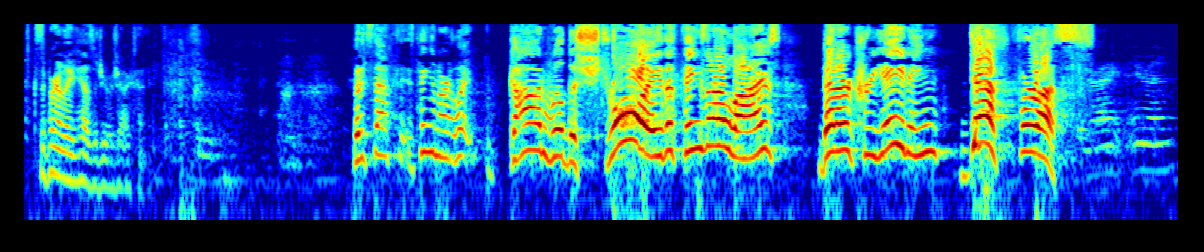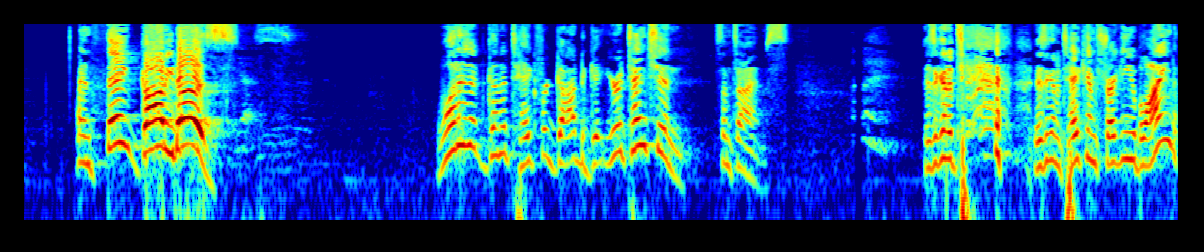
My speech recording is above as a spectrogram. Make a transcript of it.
Because apparently he has a Jewish accent. But it's that thing in our life. God will destroy the things in our lives that are creating death for us. Right. And thank God he does. Yes. What is it going to take for God to get your attention sometimes? Is it going to is it going to take him striking you blind?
